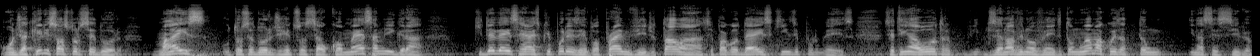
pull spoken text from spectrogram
onde aquele sócio torcedor, mais o torcedor de rede social começa a migrar, que dê 10 reais, porque, por exemplo, a Prime Video tá lá, você pagou 10, 15 por mês. Você tem a outra, R$19,90. Então não é uma coisa tão inacessível.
